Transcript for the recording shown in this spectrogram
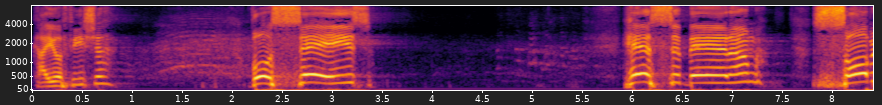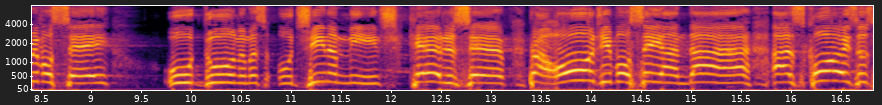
Caiu a ficha? Vocês receberam sobre você o dunamis, o dinamite, quer dizer, para onde você andar, as coisas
